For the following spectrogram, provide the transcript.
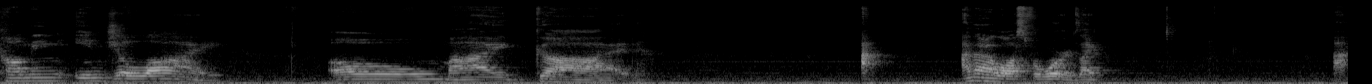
coming in July. Oh my god. I, I'm at a loss for words. Like, I,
